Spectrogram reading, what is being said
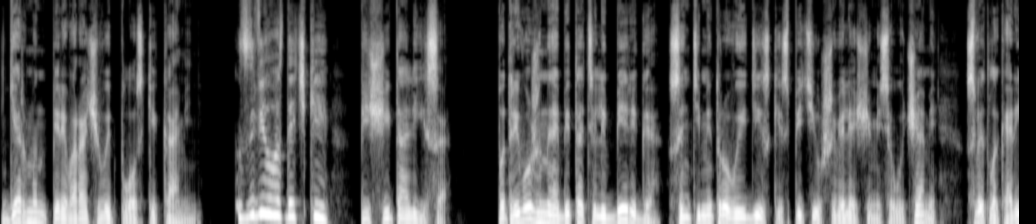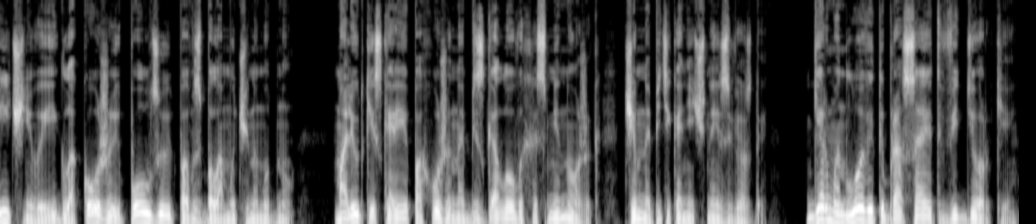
Герман переворачивает плоский камень. «Звездочки!» пищит Алиса. Потревоженные обитатели берега, сантиметровые диски с пятью шевелящимися лучами, светло-коричневые, иглокожие, ползают по взбаламученному дну. Малютки скорее похожи на безголовых осьминожек, чем на пятиконечные звезды. Герман ловит и бросает в ведерки.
